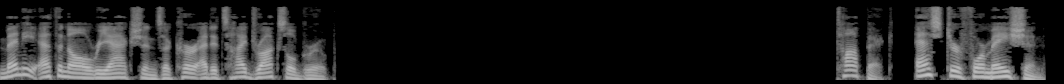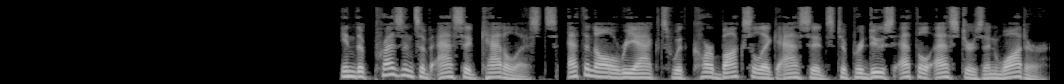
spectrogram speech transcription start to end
Many ethanol reactions occur at its hydroxyl group. Ester formation In the presence of acid catalysts, ethanol reacts with carboxylic acids to produce ethyl esters and water.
